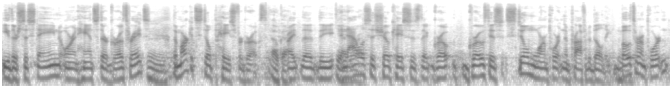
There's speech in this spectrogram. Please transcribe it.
either sustain or enhance their growth rates. Mm. The market still pays for growth. Okay. Right. The the yeah, analysis right. showcases that grow, growth is still more important than profitability. Mm. Both are important,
